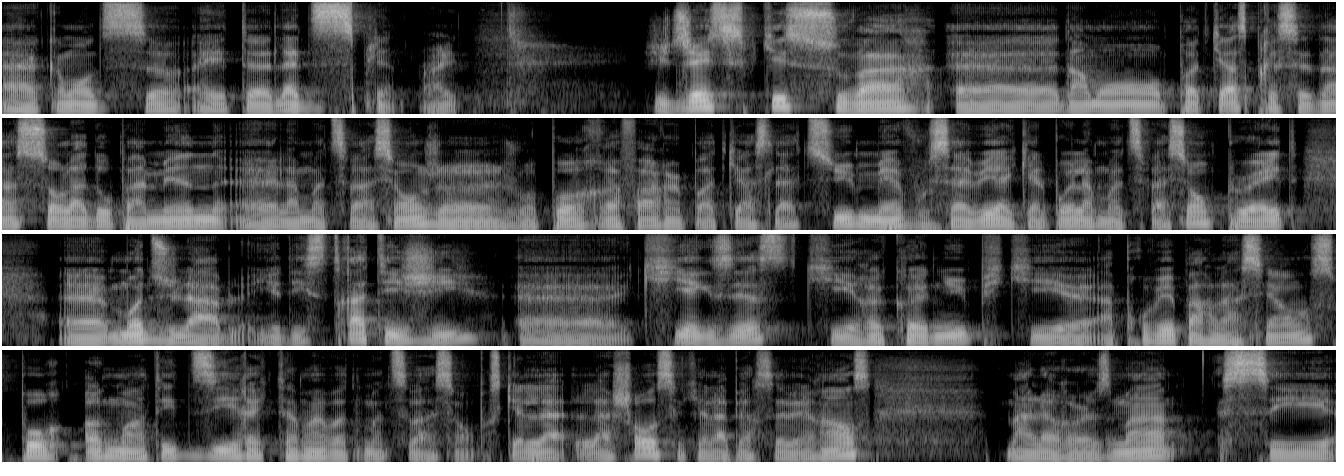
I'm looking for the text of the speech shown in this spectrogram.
euh, comment on dit ça, être euh, de la discipline, right? J'ai déjà expliqué souvent dans mon podcast précédent sur la dopamine, la motivation. Je ne vais pas refaire un podcast là-dessus, mais vous savez à quel point la motivation peut être euh, modulable. Il y a des stratégies euh, qui existent, qui est reconnue puis qui est euh, approuvée par la science pour augmenter directement votre motivation. Parce que la, chose, c'est que la persévérance, malheureusement, c'est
